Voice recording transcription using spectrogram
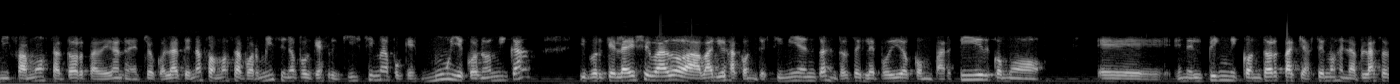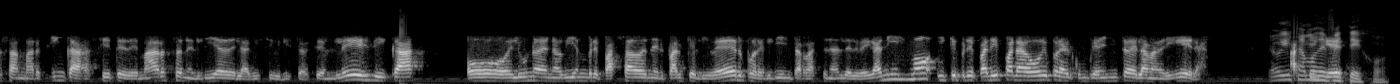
mi famosa torta vegana de chocolate, no famosa por mí, sino porque es riquísima, porque es muy económica y porque la he llevado a varios acontecimientos, entonces la he podido compartir como eh, en el picnic con torta que hacemos en la Plaza San Martín cada 7 de marzo en el Día de la Visibilización Lésbica, o el 1 de noviembre pasado en el Parque Oliver por el Día Internacional del Veganismo, y que preparé para hoy para el cumpleañito de la madriguera. Hoy estamos de festejo.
